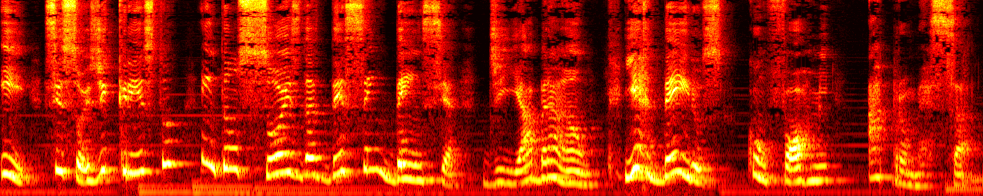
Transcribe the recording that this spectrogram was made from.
E, se sois de Cristo, então sois da descendência de Abraão e herdeiros conforme a promessa.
